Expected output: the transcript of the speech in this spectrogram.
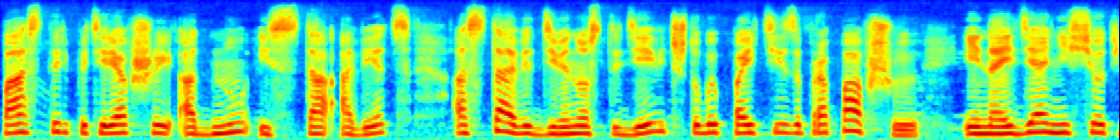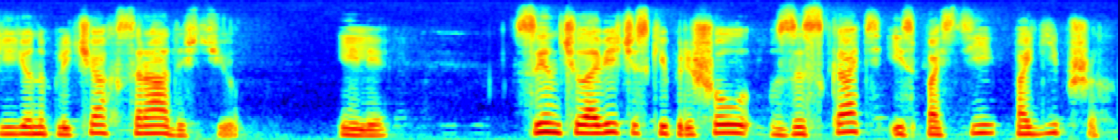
«Пастырь, потерявший одну из ста овец, оставит девяносто девять, чтобы пойти за пропавшую, и, найдя, несет ее на плечах с радостью» или «Сын человеческий пришел взыскать и спасти погибших»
